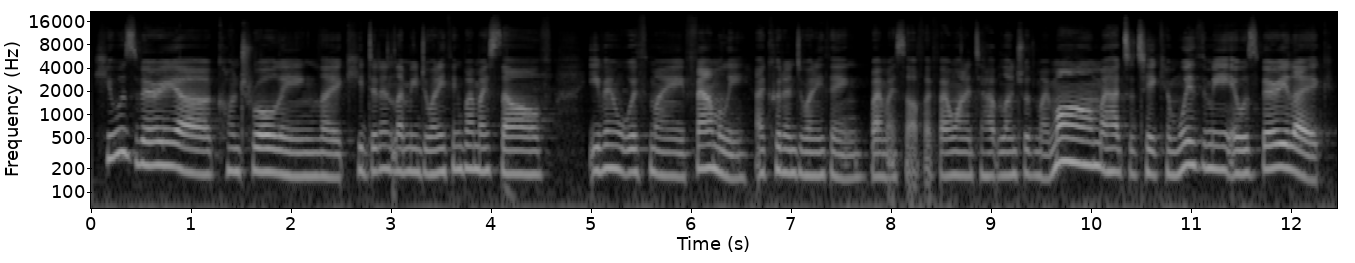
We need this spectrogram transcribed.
he was very uh, controlling. Like he didn't let me do anything by myself. Even with my family, I couldn't do anything by myself. If I wanted to have lunch with my mom, I had to take him with me. It was very like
